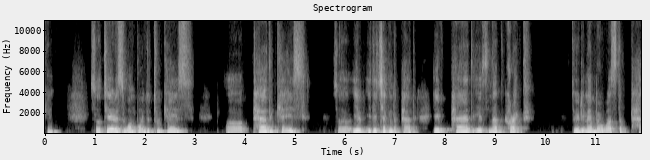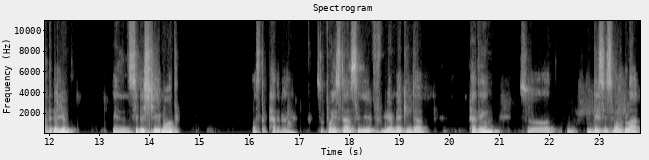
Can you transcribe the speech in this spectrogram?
Okay. So TLS 1.2 case, uh, pad case. So if it is checking the pad, if pad is not correct, do you remember what's the pad value in CBC mode? What's the pad value. So for instance, if we are making the padding, so this is one block.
